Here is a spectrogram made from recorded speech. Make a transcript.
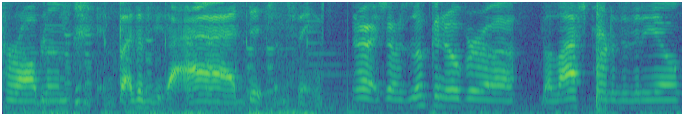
problem, but the ad did some things. All right, so I was looking over uh, the last part of the video.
